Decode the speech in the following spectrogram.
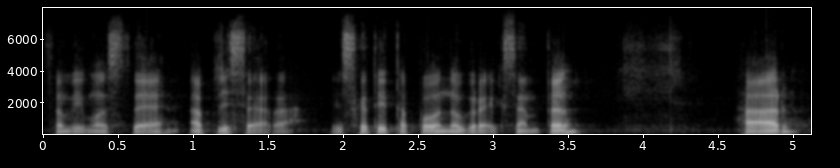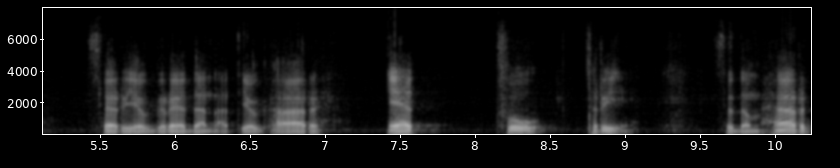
som vi måste applicera. Vi ska titta på några exempel. Här ser jag redan att jag har 1, 2, 3. Så de här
